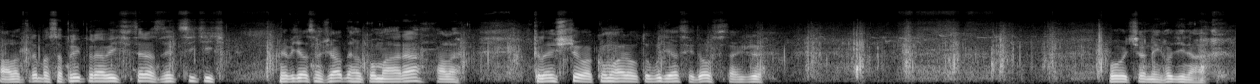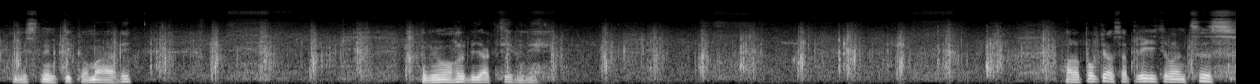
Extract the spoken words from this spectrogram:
Ale treba sa pripraviť, teraz necítiť, nevidel som žiadneho komára, ale klešťov a komárov to bude asi dosť, takže vo večerných hodinách, myslím, tí komári by mohli byť aktívni. Ale pokiaľ sa prídete len cez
